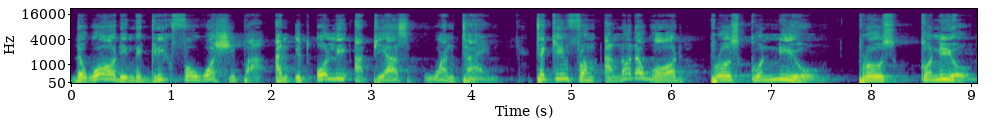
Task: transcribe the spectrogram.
the word in the Greek for worshiper, and it only appears one time. Taken from another word, proskuneo. Proskuneo.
